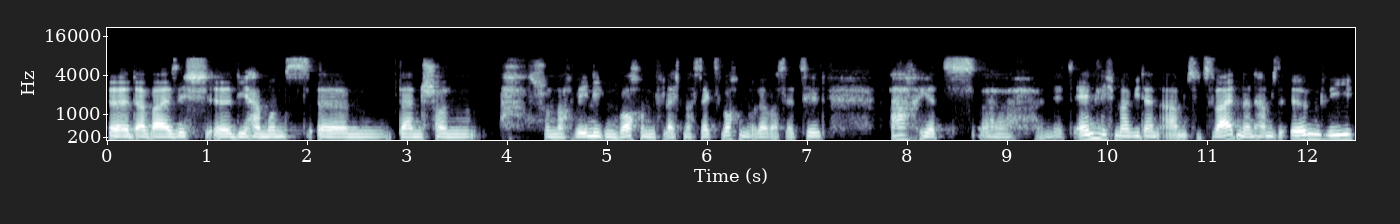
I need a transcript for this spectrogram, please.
Äh, da weiß ich, äh, die haben uns ähm, dann schon, ach, schon nach wenigen Wochen, vielleicht nach sechs Wochen oder was erzählt, ach, jetzt, äh, jetzt endlich mal wieder ein Abend zu zweit. Und dann haben sie irgendwie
